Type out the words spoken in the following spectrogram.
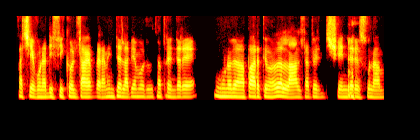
faceva una difficoltà, veramente l'abbiamo dovuta prendere uno da una parte e uno dall'altra per scendere su una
